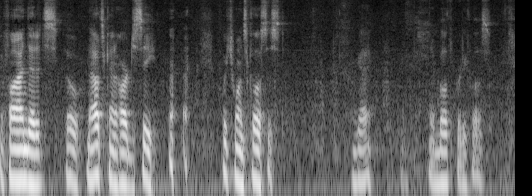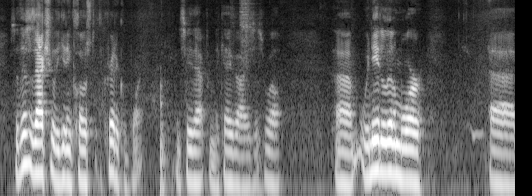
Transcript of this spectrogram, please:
you find that it's, oh, now it's kind of hard to see which one's closest. Okay? They're both pretty close. So this is actually getting close to the critical point. You can see that from the K values as well. Um, we need a little more, uh,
